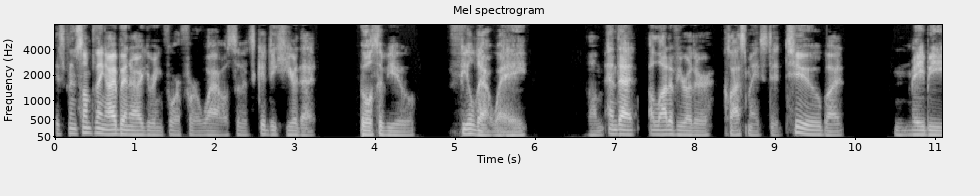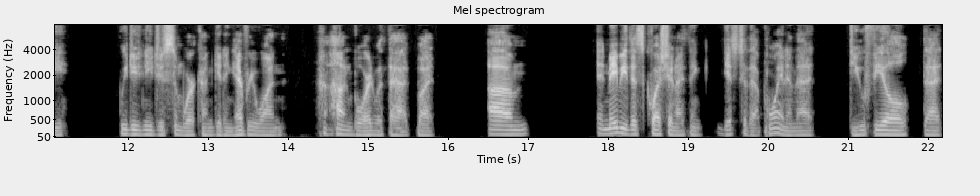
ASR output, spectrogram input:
it's been something I've been arguing for for a while. So it's good to hear that both of you feel that way. Um, and that a lot of your other classmates did too, but maybe we do need just some work on getting everyone on board with that. But, um, and maybe this question I think gets to that point and that do you feel that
